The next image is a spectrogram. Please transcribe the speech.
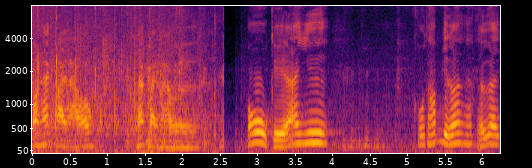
có hát bài nào không? Hát bài nào ô kìa ai như cô thắm gì đó hát thử coi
